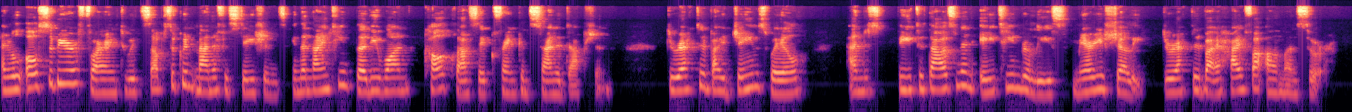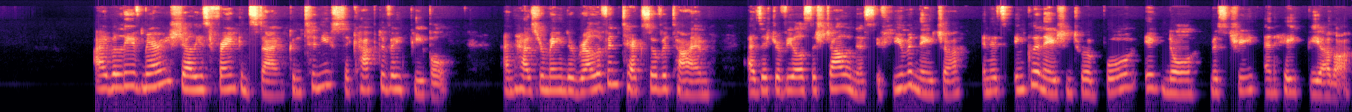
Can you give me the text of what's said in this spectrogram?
and will also be referring to its subsequent manifestations in the 1931 cult classic Frankenstein adaptation, directed by James Whale, and the 2018 release Mary Shelley, directed by Haifa Al Mansour. I believe Mary Shelley's Frankenstein continues to captivate people and has remained a relevant text over time as it reveals the shallowness of human nature and its inclination to abhor, ignore, mistreat, and hate the other,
